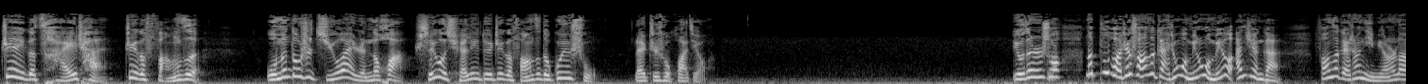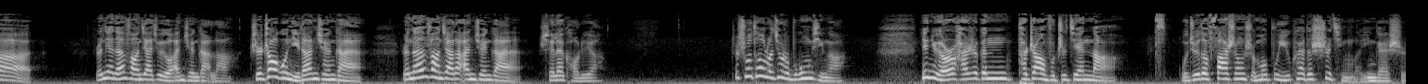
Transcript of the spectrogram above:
这个财产、这个房子，我们都是局外人的话，谁有权利对这个房子的归属来指手画脚？有的人说，那不把这房子改成我名，我没有安全感。房子改成你名了，人家男方家就有安全感了，只照顾你的安全感，人男方家的安全感谁来考虑啊？这说透了就是不公平啊！你女儿还是跟她丈夫之间呢，我觉得发生什么不愉快的事情了，应该是，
